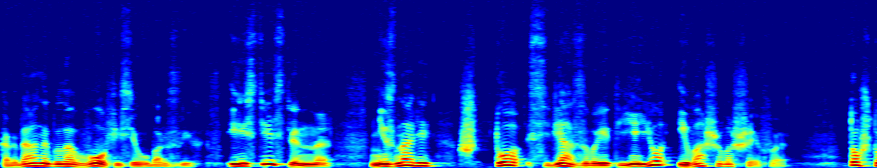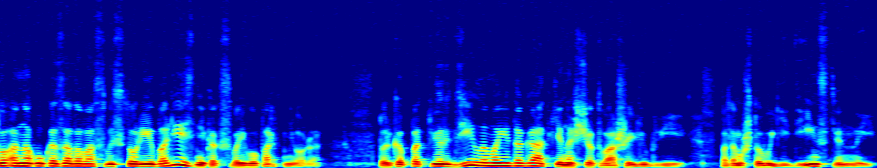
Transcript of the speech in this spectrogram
когда она была в офисе у Борзых, и, естественно, не знали, что связывает ее и вашего шефа. То, что она указала вас в истории болезни как своего партнера, только подтвердило мои догадки насчет вашей любви, потому что вы единственный,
